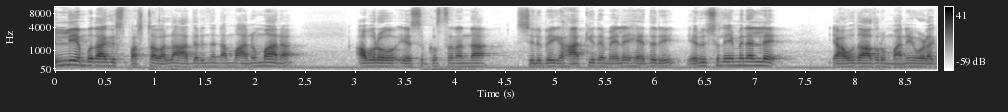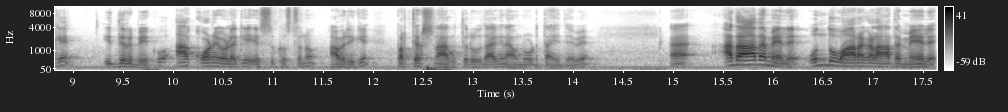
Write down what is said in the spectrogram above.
ಎಲ್ಲಿ ಎಂಬುದಾಗಿ ಸ್ಪಷ್ಟವಲ್ಲ, ಆದ್ದರಿಂದ ನಮ್ಮ ಅನುಮಾನ ಅವರು ಯೇಸುಕ್ರಿಸ್ತನನ್ನು ಶಿಲುಬೆಗೆ ಹಾಕಿದ ಮೇಲೆ ಹೆದರಿ ಎರುಸಲೇಮಿನಲ್ಲೇ ಯಾವುದಾದರೂ ಮನೆಯೊಳಗೆ ಇದ್ದಿರಬೇಕು. ಆ ಕೋಣೆಯೊಳಗೆ ಯೇಸುಕ್ರಿಸ್ತನು ಅವರಿಗೆ ಪ್ರತ್ಯಕ್ಷನಾಗುತ್ತಿರುವುದಾಗಿ ನಾವು ನೋಡ್ತಾ ಇದ್ದೇವೆ. ಅದಾದ ಮೇಲೆ, ಒಂದು ವಾರಗಳಾದ ಮೇಲೆ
